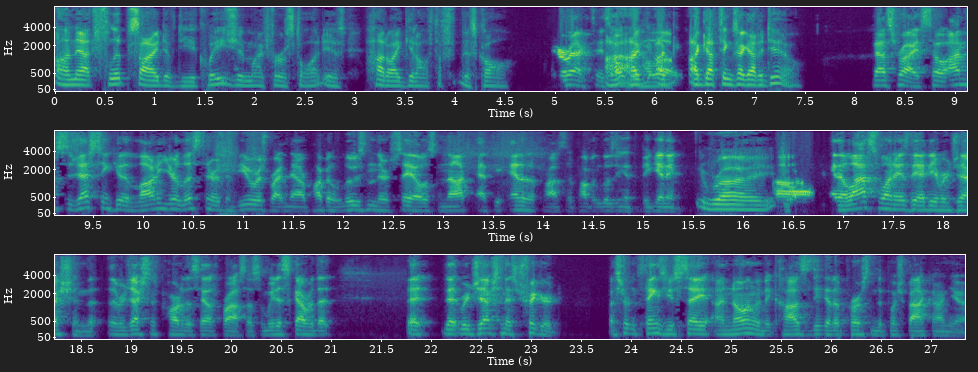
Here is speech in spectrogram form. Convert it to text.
on that flip side of the equation my first thought is how do i get off the, this call correct I, I, I, I got things i got to do that's right. So I'm suggesting to you that a lot of your listeners and viewers right now are probably losing their sales not at the end of the process, they're probably losing at the beginning. Right. Uh, and the last one is the idea of rejection. That the rejection is part of the sales process, and we discovered that that that rejection is triggered certain things you say unknowingly that causes the other person to push back on you.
